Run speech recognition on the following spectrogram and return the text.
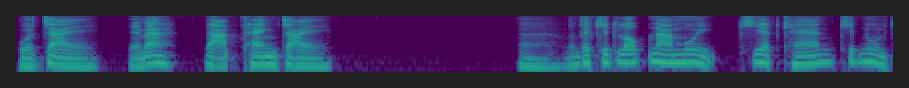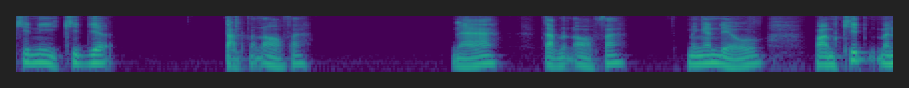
หัวใจเห็นไหมดาบแทงใจอ่ามันจะคิดลบหน้ามุ้ยเครียดแค้น คิดนู่นคิดนี่คิดเยอะ ตัดมันออกฟะนะ ตัดมันออกฟะ ไม่งั้นเดี๋ยว ความคิดมัน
